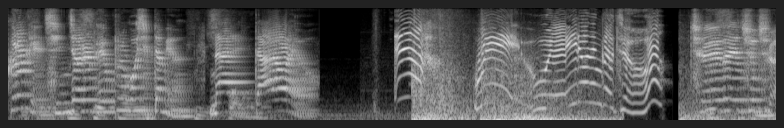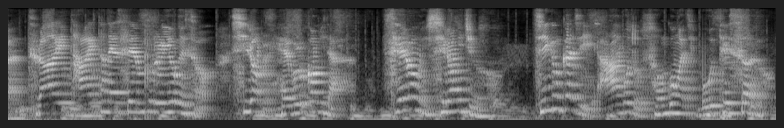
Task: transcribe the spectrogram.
그렇게 친절을 베풀고 싶다면 날 따라와요. 왜, 왜 이러는 거죠? 최근에 추출한 드라이 타이탄의 샘플을 이용해서 실험을 해볼 겁니다. 새로운 실험이죠. 지금까지 아무도 성공하지 못했어요.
